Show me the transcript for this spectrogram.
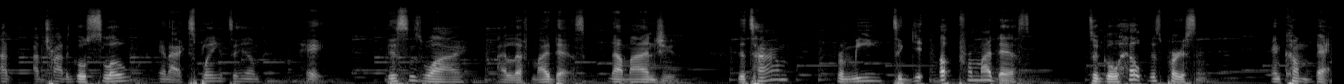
I, I try to go slow and I explain to him, hey, this is why I left my desk. Now, mind you, the time for me to get up from my desk to go help this person and come back.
